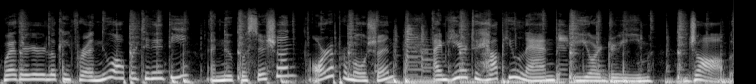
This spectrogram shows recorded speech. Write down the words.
Whether you're looking for a new opportunity, a new position, or a promotion, I'm here to help you land your dream job.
